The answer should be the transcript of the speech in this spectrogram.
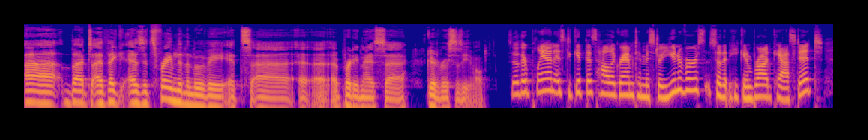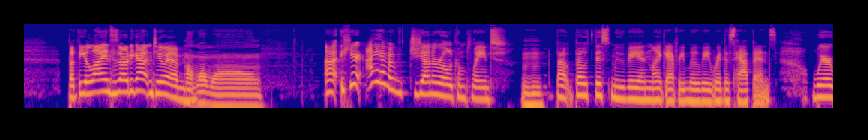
uh, but I think as it's framed in the movie, it's uh, a, a pretty nice uh, good versus evil. So their plan is to get this hologram to Mr. Universe so that he can broadcast it. But the Alliance has already gotten to him. Wah, wah, wah. Uh, here, I have a general complaint about both this movie and like every movie where this happens, where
